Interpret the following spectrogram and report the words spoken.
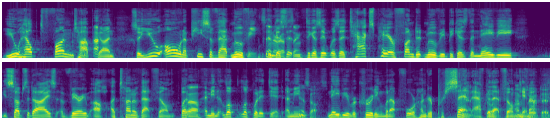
you helped fund Top Gun, so you own a piece of that movie. because interesting. It, because it was a taxpayer-funded movie because the Navy subsidized a very a, a ton of that film. But I mean, look look what it did. I mean, awesome. Navy recruiting went up 400 percent after cool. that film I'm came sure out.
